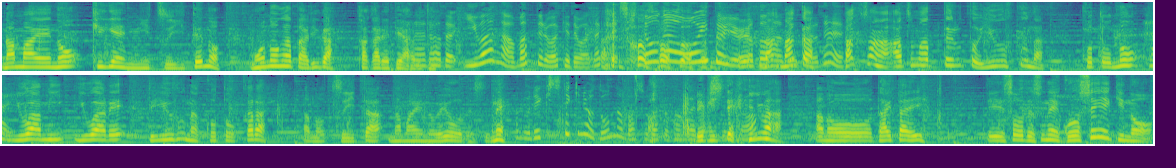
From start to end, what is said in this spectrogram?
名前の起源についての物語が書かれてあるなるほど。岩が余ってるわけではなくて 人が多いということなんですよねなんかたくさん集まってるというふうなことの弱み、はい、言われというふうなことからあのついた名前のようですね。あの歴史的にはどんな場所だと考え歴史的にはあの大体、えー、そうですね。5世紀の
